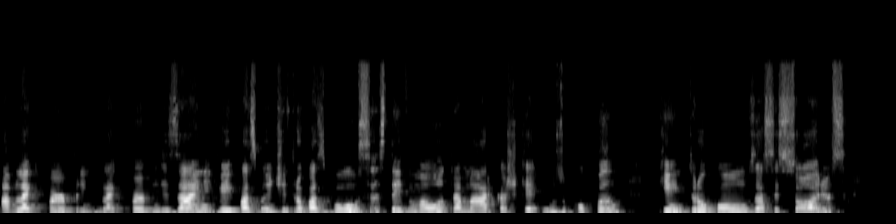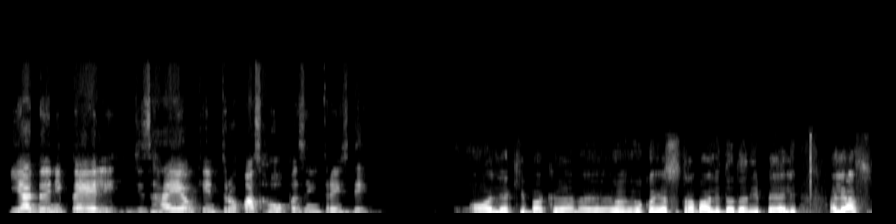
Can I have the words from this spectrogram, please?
a Black Purple, Black Purple Design, veio com as, a gente entrou com as bolsas, teve uma outra marca, acho que é Uso Copan, que entrou com os acessórios, e a Dani Pelle, de Israel, que entrou com as roupas em 3D. Olha que bacana. Eu, eu conheço o trabalho da Dani Pelle. Aliás,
